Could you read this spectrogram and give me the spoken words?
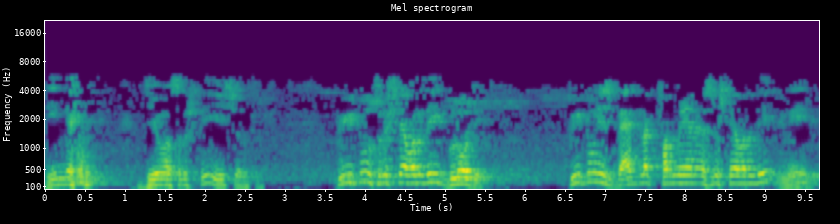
దీన్నే జీవ సృష్టి ఈశ్వర సృష్టి. పీ టూ సృష్టి ఎవరిది? గ్లోది P two is bad luck for me అనే సృష్టి ఎవరిది? మీది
